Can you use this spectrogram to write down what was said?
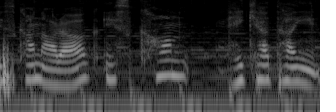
Այսքան արագ, այսքան հեքիաթային։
